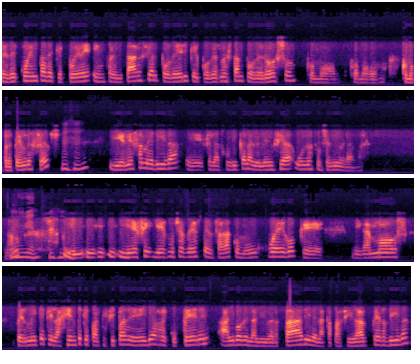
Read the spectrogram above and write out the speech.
se dé cuenta de que puede enfrentarse al poder y que el poder no es tan poderoso como, como, como pretende ser. Y en esa medida eh, se le adjudica a la violencia una función liberadora. ¿no? Muy bien. y, y, y, es, y es muchas veces pensada como un juego que, digamos, permite que la gente que participa de ella recupere algo de la libertad y de la capacidad perdida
